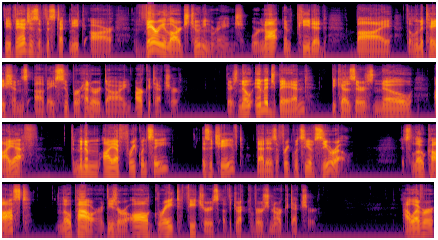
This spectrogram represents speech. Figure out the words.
The advantages of this technique are very large tuning range. We're not impeded by the limitations of a super heterodyne architecture. There's no image band, because there's no IF. The minimum IF frequency is achieved. That is a frequency of zero. It's low cost, low power. These are all great features of the direct conversion architecture. However,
